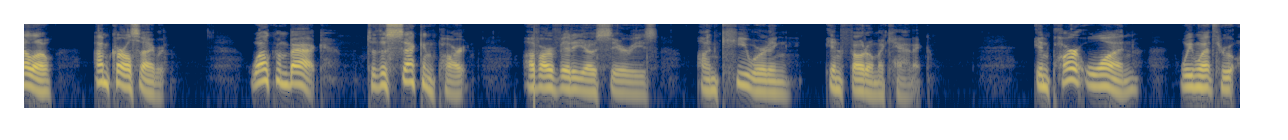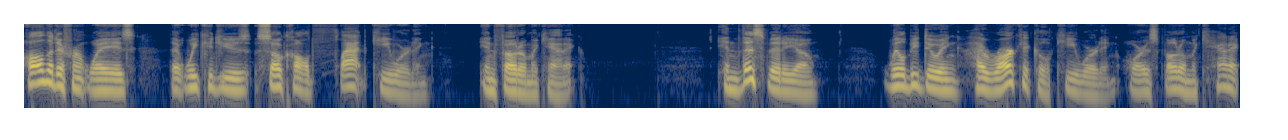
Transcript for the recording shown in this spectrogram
Hello, I'm Carl Seibert. Welcome back to the second part of our video series on keywording in photomechanic. In part one, we went through all the different ways that we could use so-called flat keywording in photomechanic. In this video, we'll be doing hierarchical keywording, or as photomechanic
